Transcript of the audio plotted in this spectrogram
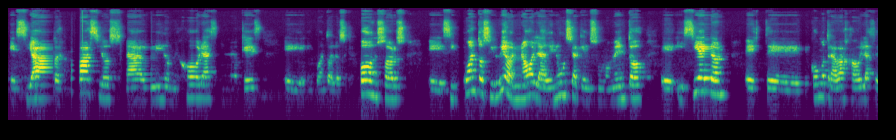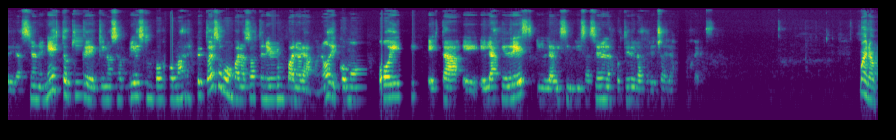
eh, si ha habido espacios, si ha habido mejoras en lo que es en cuanto a los sponsors, si cuánto sirvió, ¿no? La denuncia que en su momento hicieron, este, cómo trabaja hoy la federación en esto, quiero que, nos amplíes un poco más respecto a eso, como para nosotros tener un panorama, ¿no? De cómo hoy está eh, el ajedrez y la visibilización en las cuestiones de los derechos de las mujeres. Bueno,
